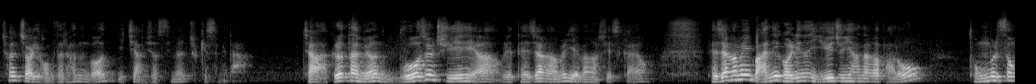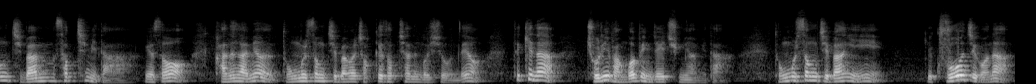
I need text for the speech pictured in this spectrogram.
철저하게 검사를 하는 것 잊지 않으셨으면 좋겠습니다. 자, 그렇다면 무엇을 주의해야 우리 대장암을 예방할 수 있을까요? 대장암이 많이 걸리는 이유 중에 하나가 바로 동물성 지방 섭취입니다. 그래서 가능하면 동물성 지방을 적게 섭취하는 것이 좋은데요. 특히나 조리 방법이 굉장히 중요합니다. 동물성 지방이 구워지거나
